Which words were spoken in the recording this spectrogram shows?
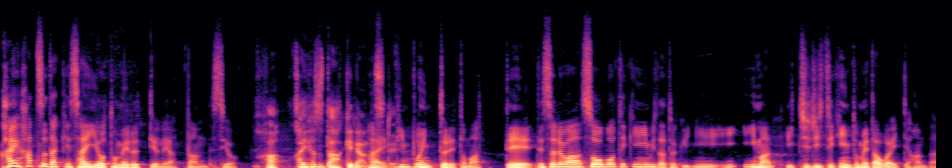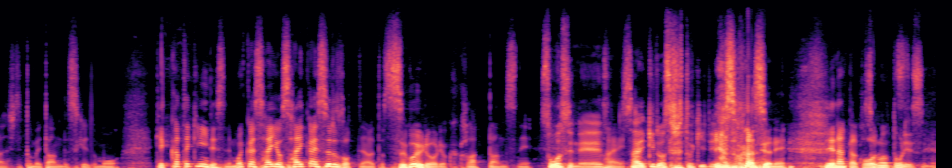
開発だけ採用止めるっていうのをやったんですよ。は開発だけなんではい、すね。ピンポイントで止まってでそれは総合的に見た時にい今一時的に止めた方がいいって判断して止めたんですけれども結果的にですねもう一回採用再開するぞってなるとすごい労力かかったんですね。そうですね、はい。再起動するときでいやそうなんですよね。でなんかこそのう通りですね。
